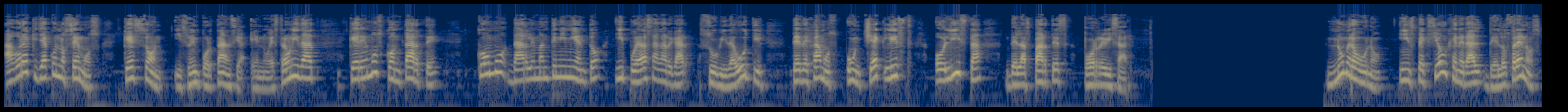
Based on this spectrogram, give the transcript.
Ahora que ya conocemos qué son y su importancia en nuestra unidad, queremos contarte cómo darle mantenimiento y puedas alargar su vida útil. Te dejamos un checklist o lista de las partes por revisar. Número 1. Inspección general de los frenos.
